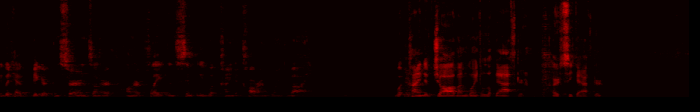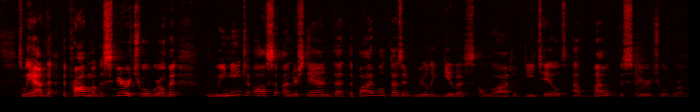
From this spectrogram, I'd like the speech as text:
we would have bigger concerns on our on our plate than simply what kind of car I'm going to buy, what kind of job I'm going to look after or seek after. So we have the, the problem of the spiritual world, but we need to also understand that the Bible doesn't really give us a lot of details about the spiritual world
